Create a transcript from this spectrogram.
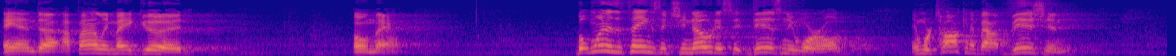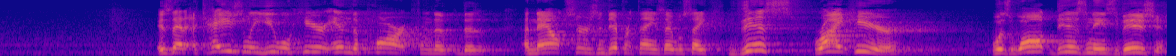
And uh, I finally made good on that. But one of the things that you notice at Disney World, and we're talking about vision, is that occasionally you will hear in the park from the, the announcers and different things, they will say, This right here was Walt Disney's vision.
